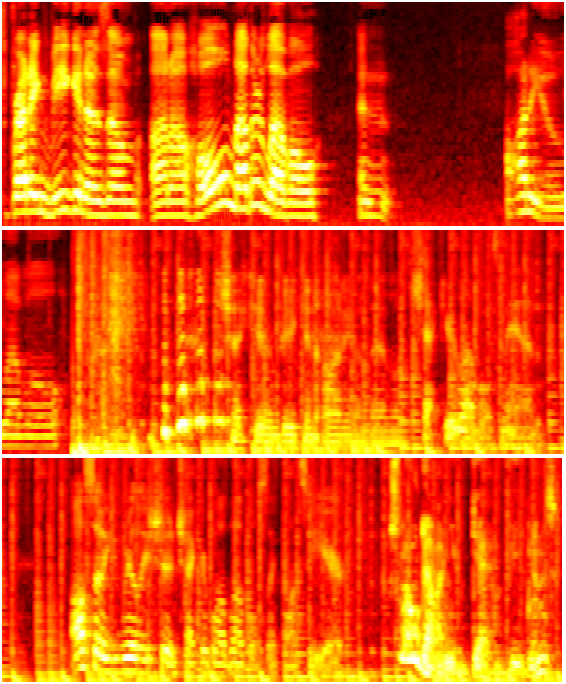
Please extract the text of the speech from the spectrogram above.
spreading veganism on a whole nother level, an audio level. Check your vegan audio levels. Check your levels, man. Also, you really should check your blood levels like once a year. Slow down, you damn vegans.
